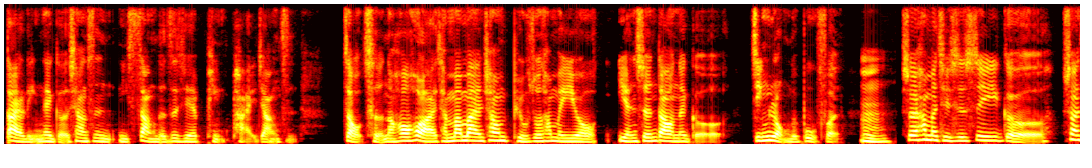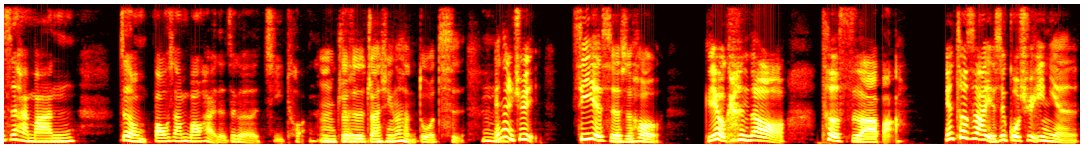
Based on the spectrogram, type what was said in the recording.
带领那个像是你上的这些品牌这样子造车，然后后来才慢慢像比如说他们也有延伸到那个金融的部分，嗯，所以他们其实是一个算是还蛮这种包山包海的这个集团，嗯，就是转型了很多次。哎、嗯，那你去 CES 的时候也有看到特斯拉吧？因为特斯拉也是过去一年。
